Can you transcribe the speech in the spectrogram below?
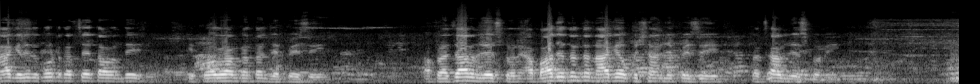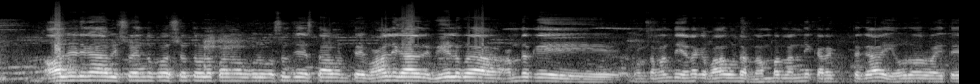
నాకు ఎనిమిది కోట్లు ఖర్చు అవుతా ఉంది. ఈ ప్రోగ్రాంకి అంతా అని చెప్పేసి. ప్రచారం చేసుకొని ఆ బాధ్యత అంతా నాకే ఒప్పించాలని చెప్పేసి ప్రచారం చేసుకొని ఆల్రెడీగా విశ్వ హిందూ పరిషత్తుల పనులు వసూలు చేస్తూ ఉంటే వాళ్ళని కాదు వీళ్ళు కూడా అందరికీ కొంతమంది వెనక బాగుంటారు నంబర్లు అన్నీ కరెక్ట్గా ఎవరెవరు అయితే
